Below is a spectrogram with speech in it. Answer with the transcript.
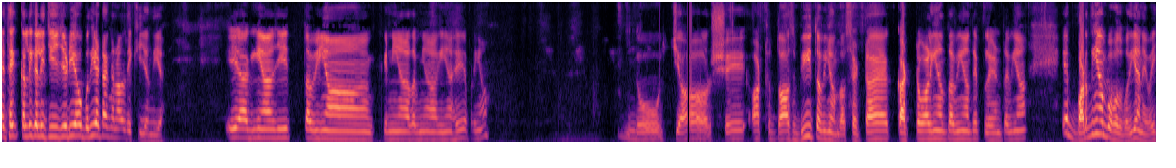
ਇੱਥੇ ਕੱਲੀ ਕੱਲੀ ਚੀਜ਼ ਜਿਹੜੀ ਆ, ਉਹ ਵਧੀਆ ਢੰਗ ਨਾਲ ਦੇਖੀ ਜਾਂਦੀ ਆ। ਇਹ ਆ ਗਈਆਂ ਜੀ ਤਵੀਆਂ, ਕਿੰਨੀਆਂ ਤਵੀਆਂ ਆ ਗਈਆਂ ਇਹ ਆਪਣੀਆਂ? 2 4 6 8 10 20 ਤਵੀਆਂ ਦਾ ਸੈੱਟ ਹੈ ਕੱਟ ਵਾਲੀਆਂ ਤਵੀਆਂ ਤੇ ਪਲੇਨ ਤਵੀਆਂ। ਇਹ ਵੜਦੀਆਂ ਬਹੁਤ ਵਧੀਆ ਨੇ ਬਾਈ।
